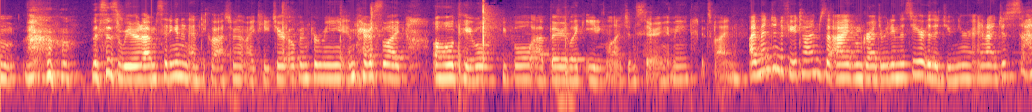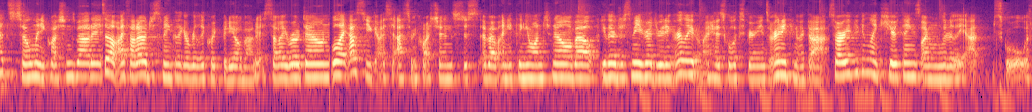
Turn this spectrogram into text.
Um, this is weird. I'm sitting in an empty classroom that my teacher opened for me and there's like a whole table of people out there like eating lunch and staring at me. It's fine. I mentioned a few times that I am graduating this year as a junior and I just had so many questions about it. So I thought I would just make like a really quick video about it. So I wrote down, well, I asked you guys to ask me questions just about anything you wanted to know about either just me graduating early or my high school experience or anything like that. Sorry if you can like hear things. I'm literally at school with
